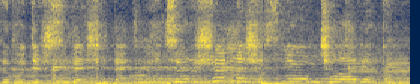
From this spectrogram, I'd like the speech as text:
ты будешь себя считать совершенно счастливым человеком.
